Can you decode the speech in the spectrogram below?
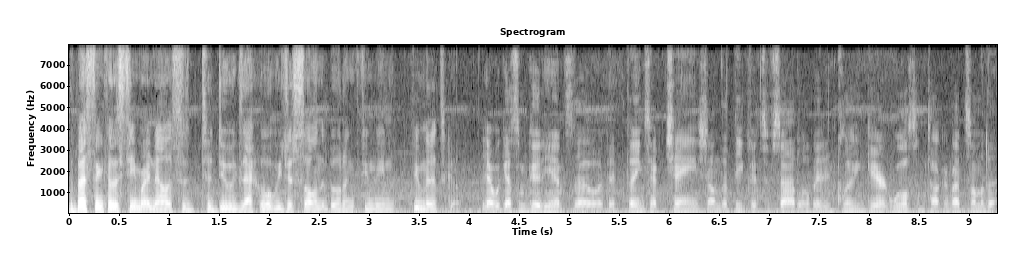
the best thing for this team right now is to, to do exactly what we just saw in the building a few, min- few minutes ago. Yeah, we got some good hints though that things have changed on the defensive side a little bit, including Garrett Wilson talking about some of the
